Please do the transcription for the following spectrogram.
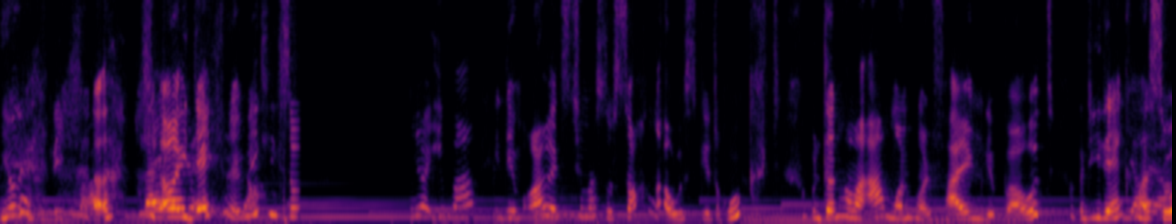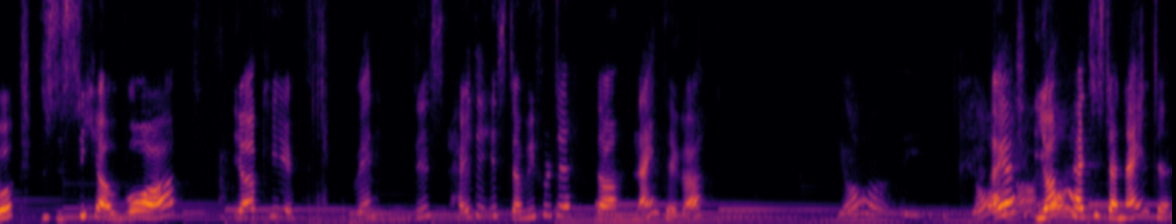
Junge. Weil- Aber ich denke mir wirklich so. Ja, immer in dem Arbeitszimmer so Sachen ausgedruckt und dann haben wir auch manchmal Fallen gebaut. Und ich denke Ja, mir ja. so, das ist sicher wahr. Ja, okay. Wenn das heute ist der wievielte? Der neunte, gell? Ja, äh, ja. Ah ja, na, ja, heute ist der neunte.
